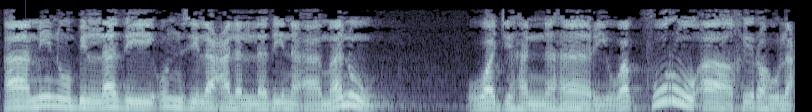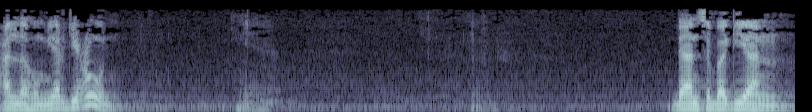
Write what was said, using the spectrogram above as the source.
aminu billadzi unzila 'alal ladzina amanu wajhan nahari wakfuru akhirahu la'allahum yarji'un. Dan sebagian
